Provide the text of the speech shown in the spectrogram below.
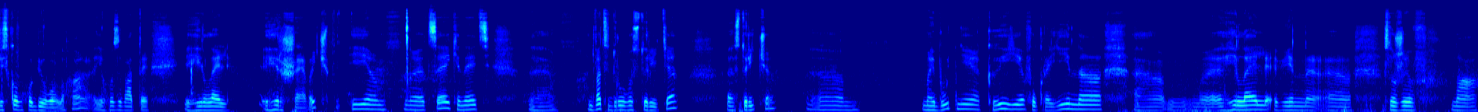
військового біолога. Його звати Гілель Гіршевич. І це кінець е, 22 століття. Майбутнє Київ, Україна. Е, е, Гілель він е, служив на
